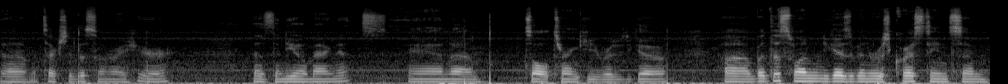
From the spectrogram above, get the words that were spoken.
Um, it's actually this one right here. It has the Neo magnets and um, it's all turnkey ready to go. Uh, but this one you guys have been requesting some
